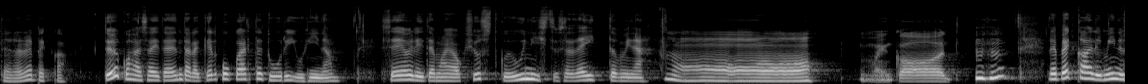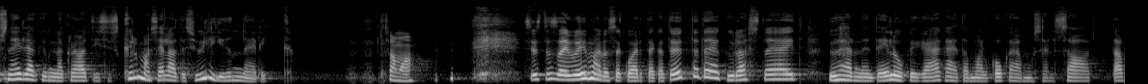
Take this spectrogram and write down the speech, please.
tere, Rebecca. töökoha sai ta endale kelgukoerte tuuri juhina. see oli tema jaoks justkui unistuse täitumine oh my god. mm. -hmm. Rebecca oli miinus neljakümne kraadises külmas elades üliõnnelik, sama. sest ta sai võimaluse koertega töötada ja külastajaid ühel nende elu kõige ägedamal kogemusel saata.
